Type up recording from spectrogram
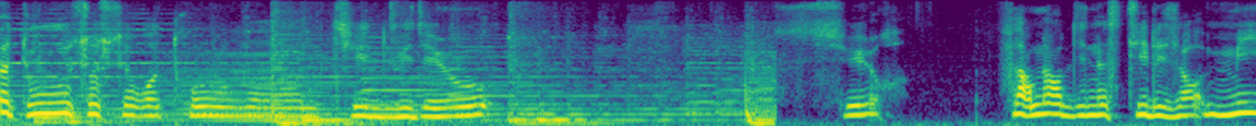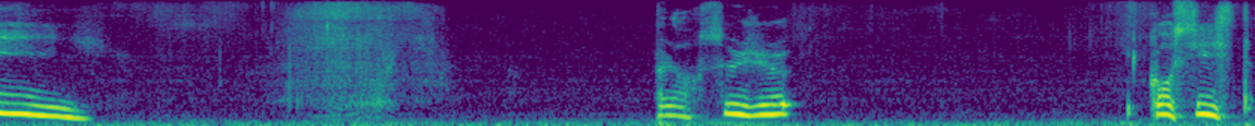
à tous, on se retrouve une petite vidéo sur Farmer Dynasty les amis. Alors ce jeu consiste,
